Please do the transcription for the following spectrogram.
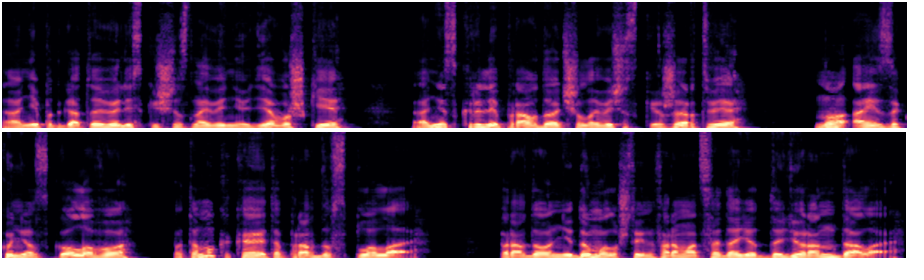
Они подготовились к исчезновению девушки, они скрыли правду о человеческой жертве, но Айзек унес голову, потому какая-то правда всплыла. Правда, он не думал, что информация дойдет до Дюрандала.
